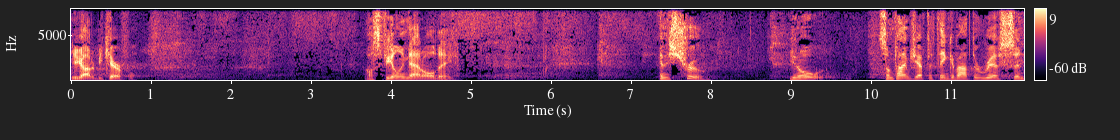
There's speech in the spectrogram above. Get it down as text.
you got to be careful. I was feeling that all day. And it's true. You know, sometimes you have to think about the risks and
